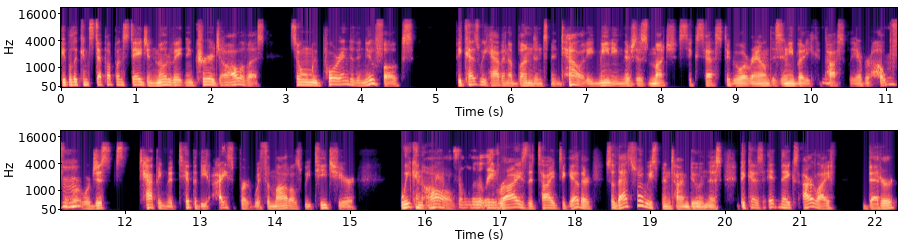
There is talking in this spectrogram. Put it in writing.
people that can step up on stage and motivate and encourage all of us. So, when we pour into the new folks, because we have an abundance mentality, meaning there's as much success to go around as anybody could possibly ever hope mm-hmm. for, we're just tapping the tip of the iceberg with the models we teach here. We can all Absolutely. rise the tide together. So that's why we spend time doing this because it makes our life better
